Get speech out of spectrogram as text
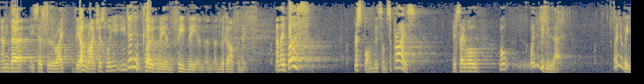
And uh, he says to the, right, the unrighteous, well, you, you, didn't clothe me and feed me and, and, and look after me. And they both respond with some surprise. They say, well, well, when did we do that? When did we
